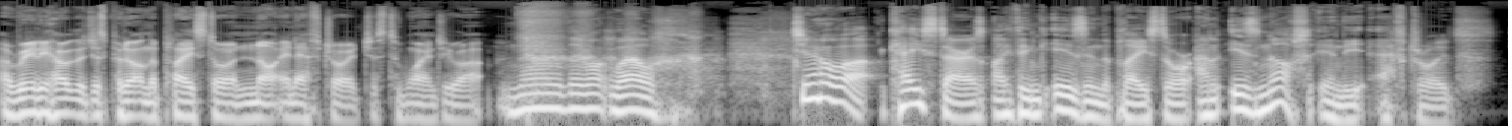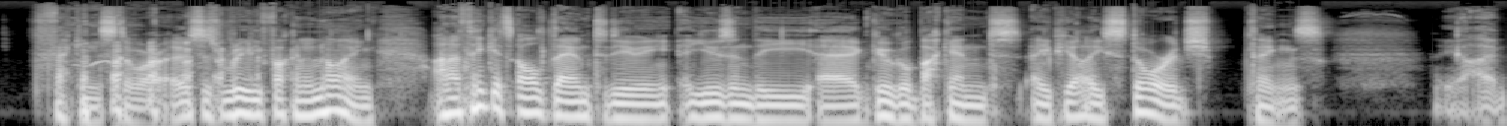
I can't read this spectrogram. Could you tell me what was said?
I really hope they just put it on the Play Store and not in F Droid just to wind you up. No, they won't. Well, do you know what? KStars, I think, is in the Play Store and is not in the F Droid feckin' store. it's just really fucking annoying. And I think it's all down to doing using the uh, Google backend API storage things. Yeah, I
